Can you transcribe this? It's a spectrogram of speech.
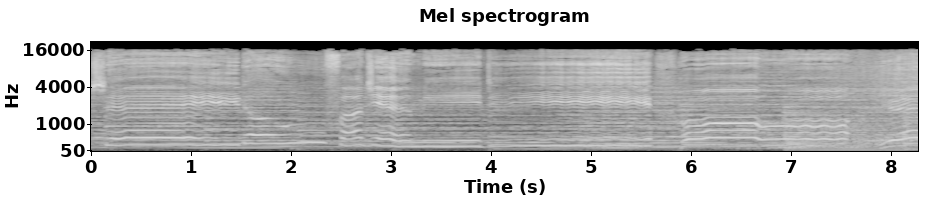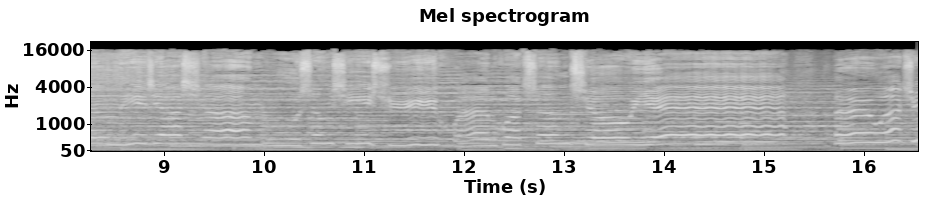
谁都无法解谜底。哦，远离家乡，无声唏嘘，幻化成秋叶，而我却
